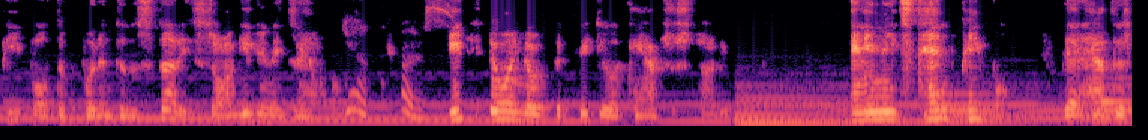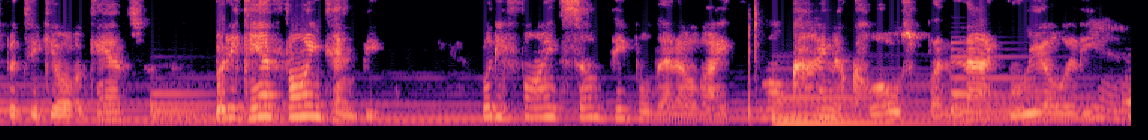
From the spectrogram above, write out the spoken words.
people to put into the study. So I'll give you an example. Yeah, of course. He's doing a particular cancer study, and he needs 10 people that have this particular cancer. But he can't find 10 people. but he finds some people that are like, well, kind of close, but not really. Yeah.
